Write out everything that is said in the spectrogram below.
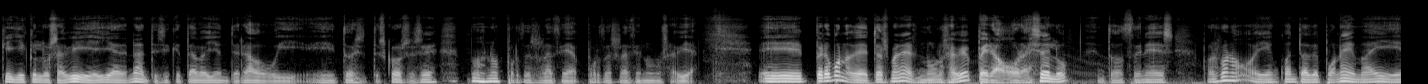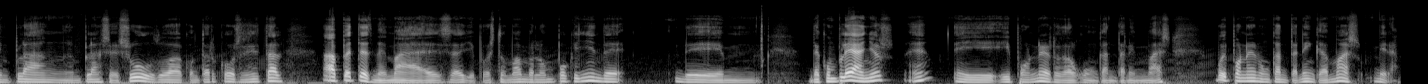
que, que lo sabía ya de antes y que estaba yo enterado y, todas estas cosas ¿eh? no no por desgracia por desgracia no lo sabía eh, pero bueno de todas maneras no lo sabía pero ahora lo entonces pues bueno hoy en cuenta de ponerme ahí en plan en plan sesudo a contar cosas y tal apetezme más oye pues tomármelo un poquillín de de, de cumpleaños ¿eh? y, poner algún cantarín más voy a poner un cantarín que además mira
